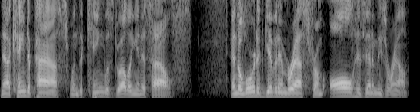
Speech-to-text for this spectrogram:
Now it came to pass when the king was dwelling in his house, and the Lord had given him rest from all his enemies around.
